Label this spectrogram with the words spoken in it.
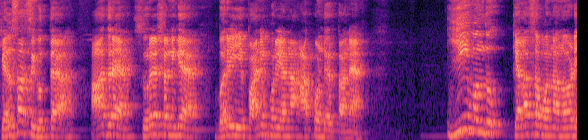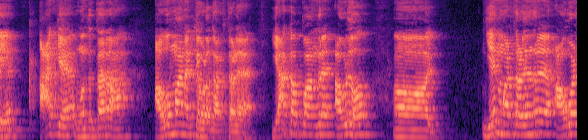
ಕೆಲಸ ಸಿಗುತ್ತೆ. ಆದರೆ ಸುರೇಶನಿಗೆ ಬರೀ ಈ ಪಾನಿಪುರಿಯನ್ನ ಹಾಕ್ಕೊಂಡಿರ್ತಾನೆ ಈ ಒಂದು ಕೆಲಸವನ್ನ ನೋಡಿ ಆಕೆ ಒಂದು ಥರ ಅವಮಾನಕ್ಕೆ ಒಳಗಾಗ್ತಾಳೆ. ಯಾಕಪ್ಪ ಅಂದ್ರೆ ಅವಳು ಏನು ಮಾಡ್ತಾಳೆ ಅಂದ್ರೆ ಅವಳ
